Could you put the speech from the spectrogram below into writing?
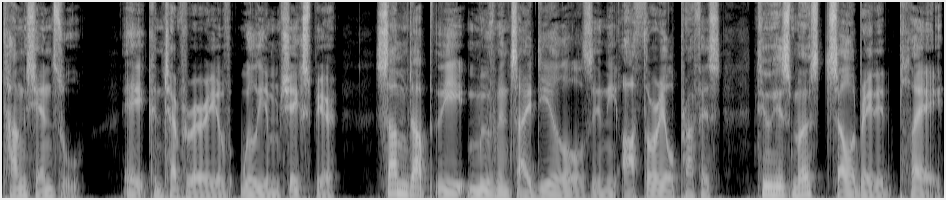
Tang Xianzu, a contemporary of William Shakespeare, summed up the movement's ideals in the authorial preface to his most celebrated play,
